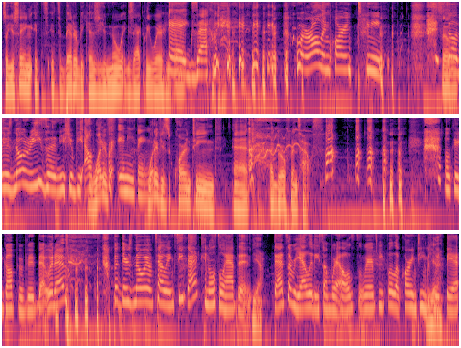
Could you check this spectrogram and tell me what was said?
So you're saying it's it's better because you know exactly where he's at. Exactly. We're all in quarantine. So, So, there's no reason you should be out What there if- for anything. what if he's quarantined at a girlfriend's house? okay, God forbid that would happen. but there's no way of telling. See, that can also happen. Yeah. That's a reality somewhere else where people are quarantined Yeah. with their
